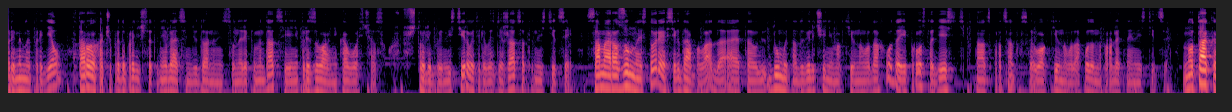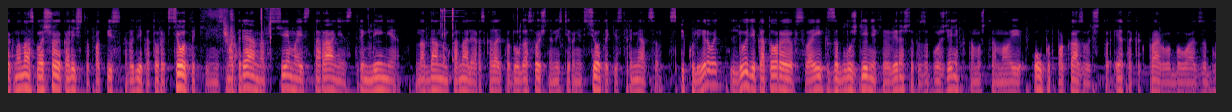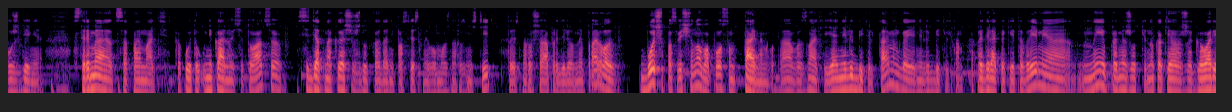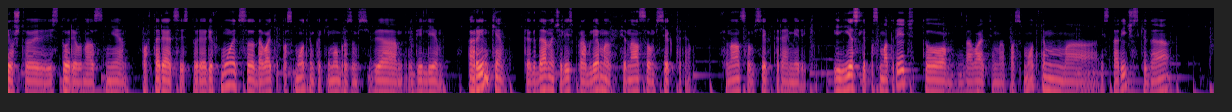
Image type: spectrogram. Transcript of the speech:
временной предел. Второе, хочу предупредить, что это не является индивидуальной инвестиционной рекомендацией. Я не призываю никого сейчас в что-либо инвестировать или воздержаться от инвестиций. Самая разумная история всегда была, да, это думать над увеличением активного дохода и просто 10-15% своего активного дохода направлять на инвестиции. Но так как на нас большое количество подписанных людей, которые все-таки, несмотря на все мои старания, стремления, на данном канале рассказать про долгосрочное инвестирование, все-таки стремятся спекулировать. Люди, которые в своих заблуждениях, я уверен, что это заблуждение, потому что мой опыт показывает, что это, как правило, бывает заблуждение, стремятся поймать какую-то уникальную ситуацию, сидят на кэше, ждут, когда непосредственно его можно разместить, то есть нарушая определенные правила, больше посвящено вопросам таймингу. Да? Вы знаете, я не любитель тайминга, я не любитель там, определять какие-то временные промежутки, но, как я уже говорил, что история у нас не повторяется, история рифмуется. Давайте посмотрим, каким образом себя вели рынки, когда начались проблемы в финансовом секторе, в финансовом секторе Америки. И если посмотреть, то давайте мы посмотрим э, исторически, да,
